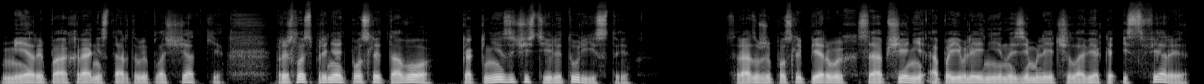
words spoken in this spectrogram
Меры по охране стартовой площадки пришлось принять после того, как к ней зачастили туристы. Сразу же после первых сообщений о появлении на Земле человека из сферы,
